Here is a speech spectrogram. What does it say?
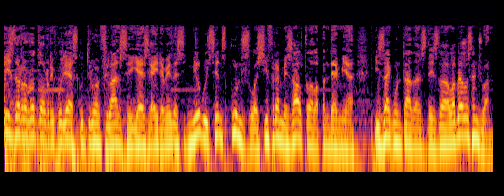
Risc de rebrot del Ripollès continua enfilant-se i és gairebé de 5.800 punts, la xifra més alta de la pandèmia. Isaac Montades, des de la veu de Sant Joan.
